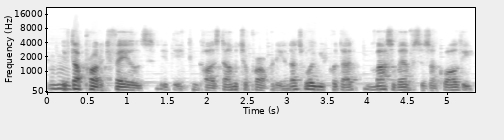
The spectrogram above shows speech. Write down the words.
mm-hmm. if that product fails, it, it can cause damage to property, and that's why we put that massive emphasis on quality.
